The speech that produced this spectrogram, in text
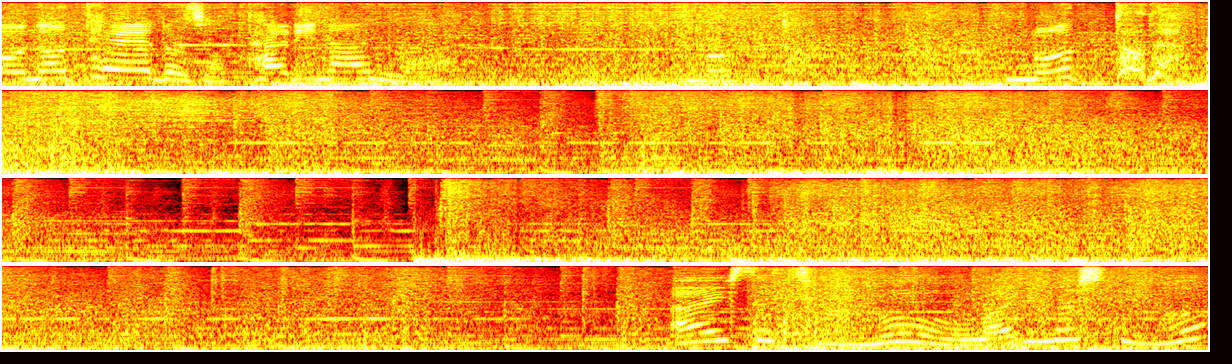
この程度じゃ足りないわ。もっともっとだ。挨拶はもう終わりましたよ。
